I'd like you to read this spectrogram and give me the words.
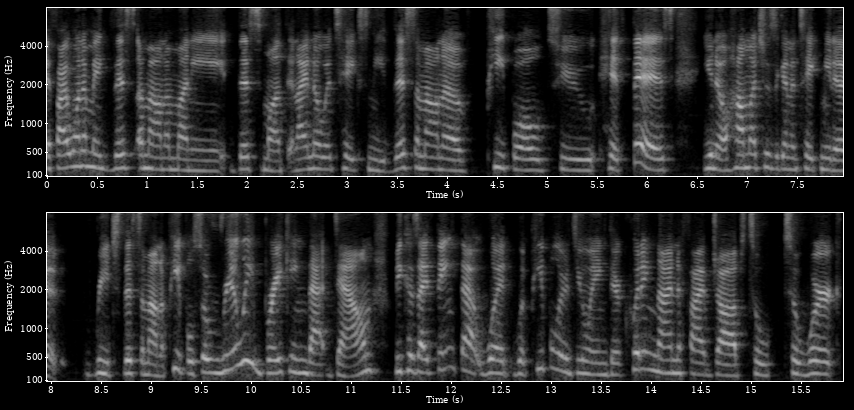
if I want to make this amount of money this month and I know it takes me this amount of people to hit this, you know, how much is it going to take me to reach this amount of people so really breaking that down because i think that what what people are doing they're quitting 9 to 5 jobs to to work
